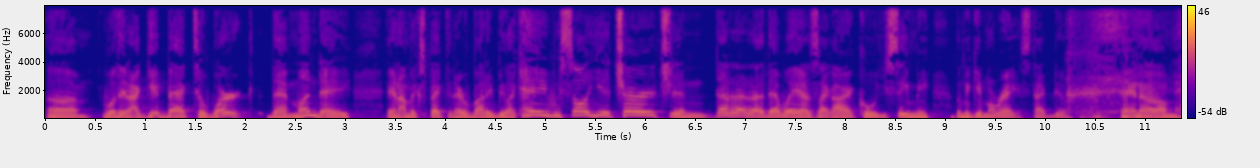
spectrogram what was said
Um, well, then I get back to work that Monday, and I'm expecting everybody to be like, "Hey, we saw you at church," and da da da. That way, I was like, "All right, cool. You see me? Let me get my raise," type deal. and um,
